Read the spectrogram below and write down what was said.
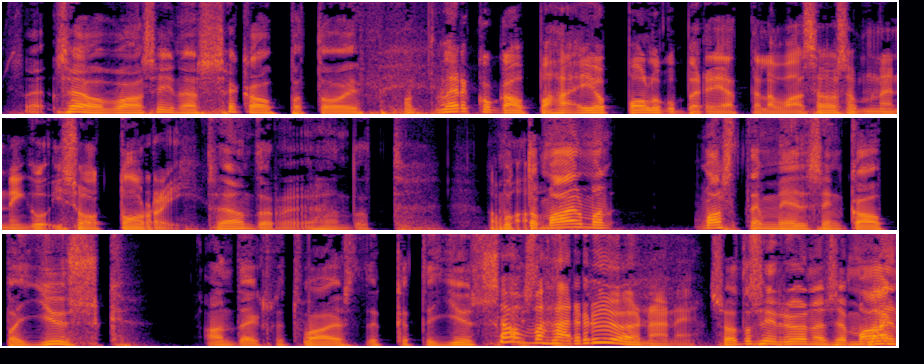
se, se on vaan siinä, se kauppa toimii. Mutta verkkokauppahan ei ole polkuperiaatteella, vaan se on semmoinen niin iso tori. Se on todella ihan totta. Tavallaan. Mutta maailman vastenmielisen kauppa Jysk, anteeksi nyt vaan, jos tykkäätte Jyskistä. Se on vähän ryönäinen. Se on tosi ryönä, se Vaikka on,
